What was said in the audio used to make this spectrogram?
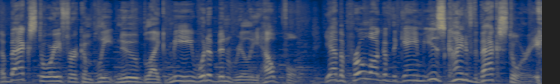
A backstory for a complete noob like me would have been really helpful. Yeah, the prologue of the game is kind of the backstory.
